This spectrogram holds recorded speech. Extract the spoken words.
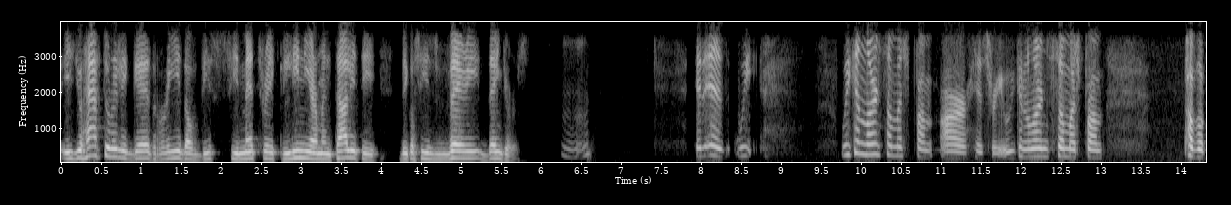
you have to really get rid of this symmetric, linear mentality, because it's very dangerous. Mm-hmm. It is. We we can learn so much from our history. We can learn so much from public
